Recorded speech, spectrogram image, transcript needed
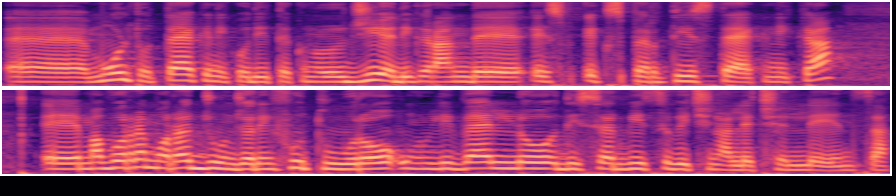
eh, molto tecnico di tecnologia e di grande expertise tecnica, eh, ma vorremmo raggiungere in futuro un livello di servizio vicino all'eccellenza.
